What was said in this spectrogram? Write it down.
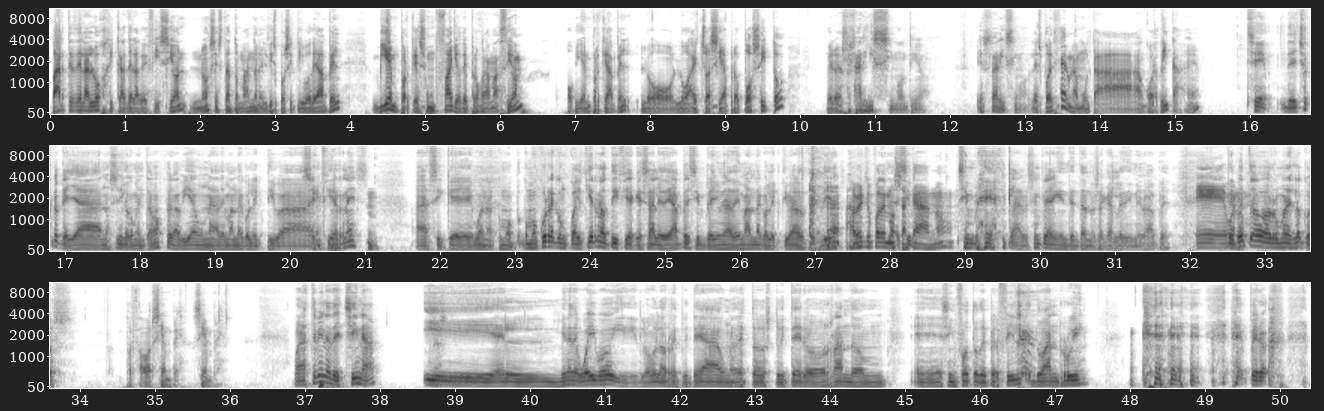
parte de la lógica de la decisión no se está tomando en el dispositivo de Apple, bien porque es un fallo de programación, o bien porque Apple lo, lo ha hecho así a propósito, pero es rarísimo, tío. Es rarísimo. Les puede caer una multa gordita, ¿eh? Sí, de hecho creo que ya, no sé si lo comentamos, pero había una demanda colectiva en ciernes. Mm. Así que, bueno, como, como, ocurre con cualquier noticia que sale de Apple, siempre hay una demanda colectiva los dos días. a ver qué podemos sacar, ¿no? Siempre, claro, siempre hay alguien intentando sacarle dinero a Apple. Eh, ¿Te cuento rumores locos? Por favor, siempre, siempre. Bueno, este viene de China y él viene de Weibo y luego lo retuitea uno de estos tuiteros random eh, sin foto de perfil, Duan Rui. pero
